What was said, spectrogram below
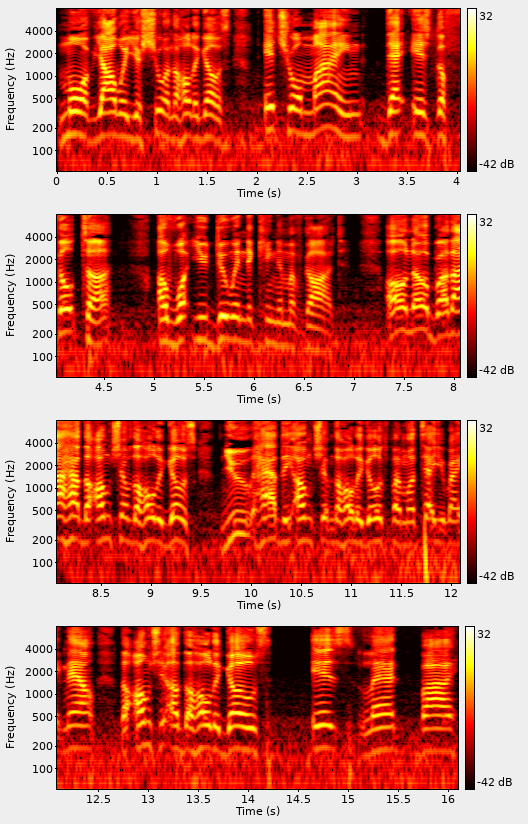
more of Yahweh, Yeshua, and the Holy Ghost. It's your mind that is the filter of what you do in the kingdom of God. Oh no, brother, I have the unction of the Holy Ghost. You have the unction of the Holy Ghost, but I'm going to tell you right now the unction of the Holy Ghost is led by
